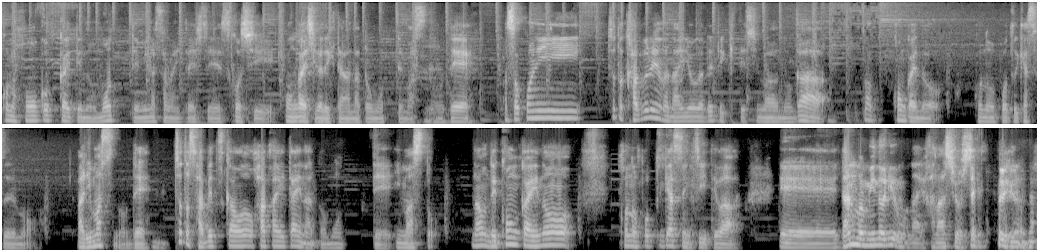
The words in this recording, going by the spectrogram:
この報告会っていうのを持って皆様に対して少し恩返しができたらなと思ってますので、まあそこにちょっと被るような内容が出てきてしまうのが、まあ、今回のこのポッドキャストでもありますのでうん、ちょっと差別化を図りたいなと思っていますと。なので今回のこのポッドキャストについては、えー、何の実りもない話をしたいというような、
